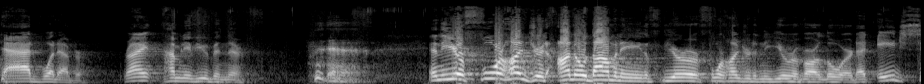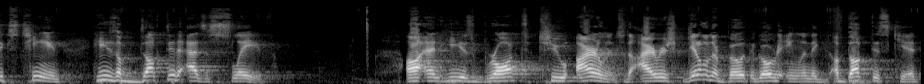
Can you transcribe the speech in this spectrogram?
dad, whatever. Right? How many of you have been there? in the year 400, Anno Domini, the year 400 in the year of our Lord, at age 16, he is abducted as a slave. Uh, and he is brought to Ireland. So the Irish get on their boat, they go over to England, they abduct this kid,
